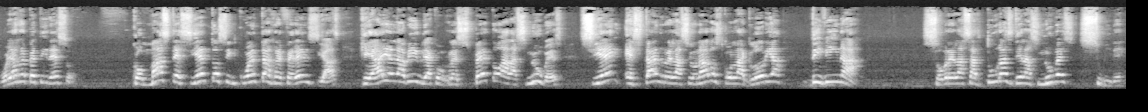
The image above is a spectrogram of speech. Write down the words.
Voy a repetir eso. Con más de 150 referencias que hay en la Biblia con respecto a las nubes, 100 están relacionados con la gloria divina. Sobre las alturas de las nubes subiré.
